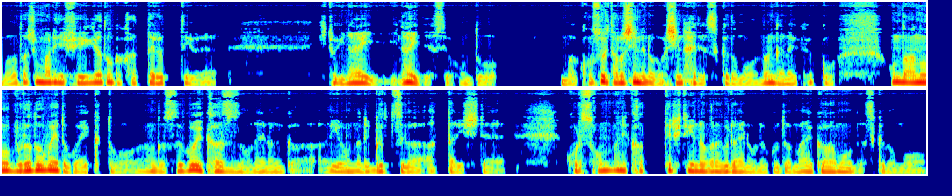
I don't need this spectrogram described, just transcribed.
まあ、私周りでフィギュアとか買ってるっていうね、人いない、いないですよ、本当まあ、こっそり楽しんでるのかもしれないですけども、なんかね、結構、ほんとあの、ブロードウェイとか行くと、なんかすごい数のね、なんか、いろんな、ね、グッズがあったりして、これそんなに買ってる人いるのかなぐらいのね、ことは毎回思うんですけども、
